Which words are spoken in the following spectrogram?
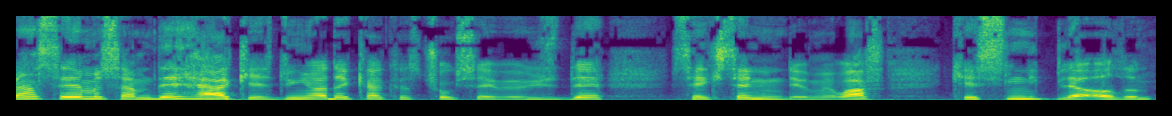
ben sevmesem de herkes dünyadaki herkes çok seviyor. Yüzde 80 indirimi var. Kesinlikle alın.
